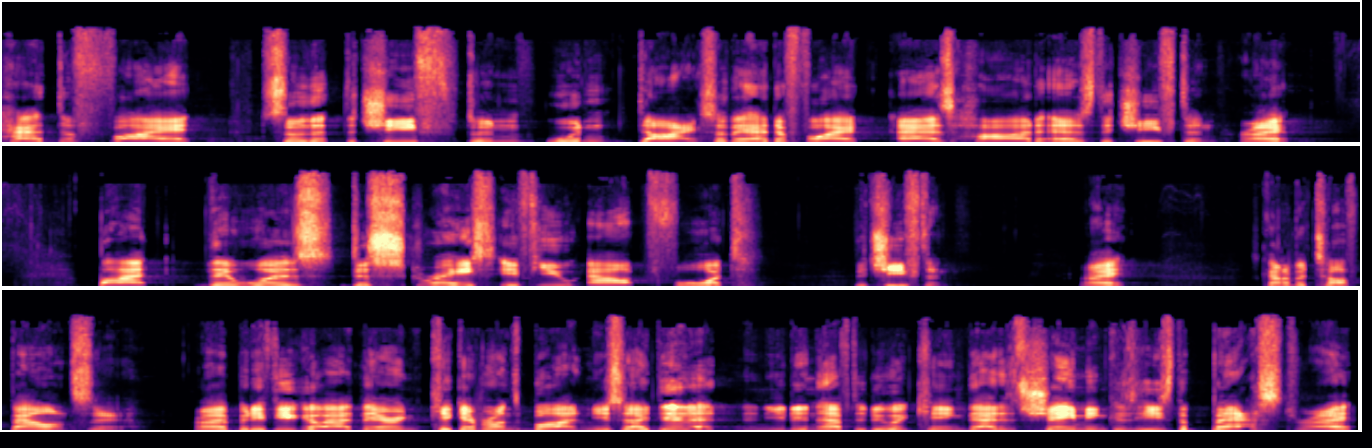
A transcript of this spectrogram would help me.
had to fight so that the chieftain wouldn't die. So they had to fight as hard as the chieftain, right? But there was disgrace if you outfought the chieftain, right? It's kind of a tough balance there, right? But if you go out there and kick everyone's butt and you say, I did it, and you didn't have to do it, king, that is shaming because he's the best, right?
